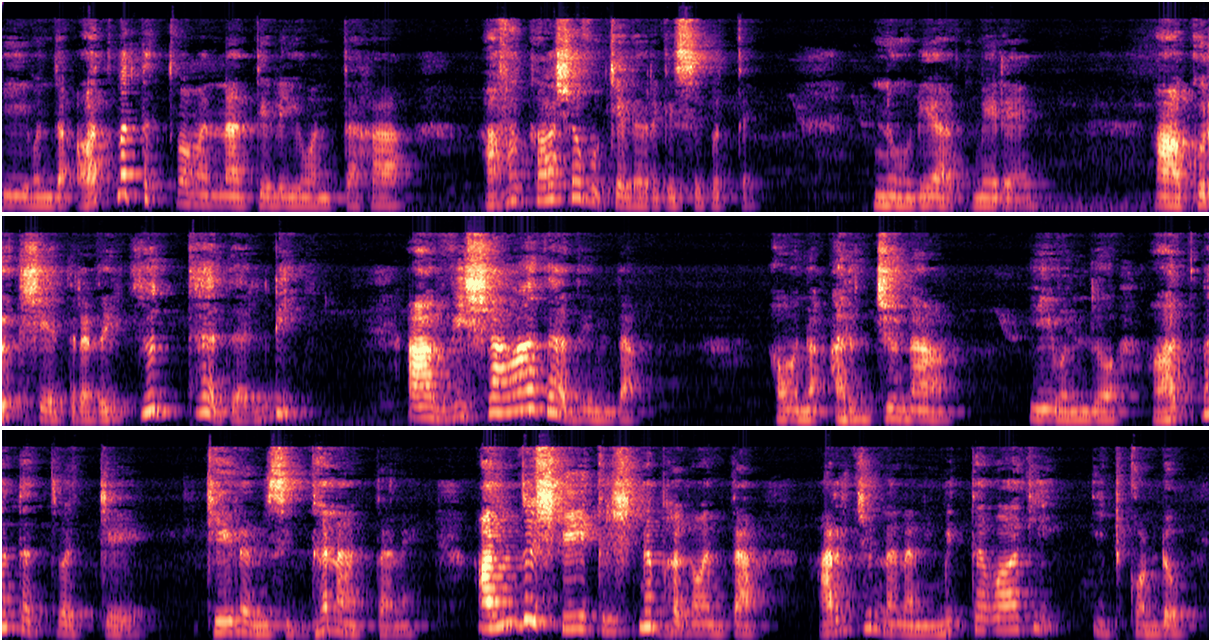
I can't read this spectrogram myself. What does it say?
ಈ ಒಂದು ಆತ್ಮತತ್ವವನ್ನು ತಿಳಿಯುವಂತಹ ಅವಕಾಶವು ಕೆಲವರಿಗೆ ಸಿಗುತ್ತೆ. ನೋಡಿ ಆದಮೇಲೆ ಆ ಕುರುಕ್ಷೇತ್ರದ ಯುದ್ಧದಲ್ಲಿ, ಆ ವಿಷಾದದಿಂದ ಅವನು ಅರ್ಜುನ ಈ ಒಂದು ಆತ್ಮತತ್ವಕ್ಕೆ ಕೇಳಲು ಸಿದ್ಧನಾಗ್ತಾನೆ. ಅಂದು ಶ್ರೀಕೃಷ್ಣ ಭಗವಂತ ಅರ್ಜುನನ ನಿಮಿತ್ತವಾಗಿ ಇಟ್ಕೊಂಡು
